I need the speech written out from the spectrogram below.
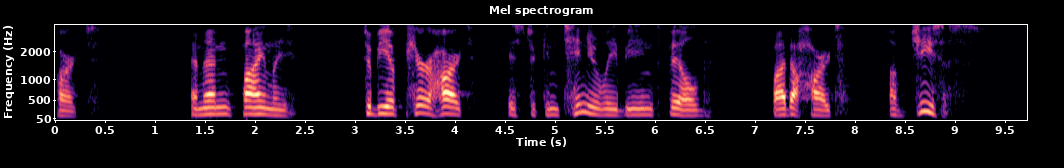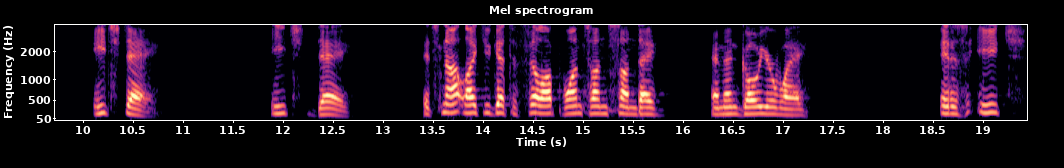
heart. And then finally, to be of pure heart is to continually being filled by the heart of Jesus each day. Each day. It's not like you get to fill up once on Sunday and then go your way. It is each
